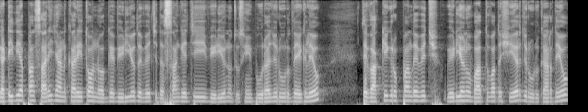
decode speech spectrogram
ਗੱਡੀ ਦੀ ਆਪਾਂ ਸਾਰੀ ਜਾਣਕਾਰੀ ਤੁਹਾਨੂੰ ਅੱਗੇ ਵੀਡੀਓ ਦੇ ਵਿੱਚ ਦੱਸਾਂਗੇ ਜੀ। ਵੀਡੀਓ ਨੂੰ ਤੁਸੀਂ ਪੂਰਾ ਜ਼ਰੂਰ ਦੇਖ ਲਿਓ ਤੇ ਬਾਕੀ ਗਰੁੱਪਾਂ ਦੇ ਵਿੱਚ ਵੀਡੀਓ ਨੂੰ ਵੱਧ ਤੋਂ ਵੱਧ ਸ਼ੇਅਰ ਜ਼ਰੂਰ ਕਰ ਦਿਓ।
